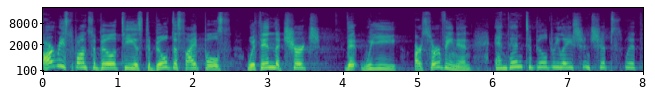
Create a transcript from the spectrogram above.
our responsibility is to build disciples within the church that we are serving in, and then to build relationships with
